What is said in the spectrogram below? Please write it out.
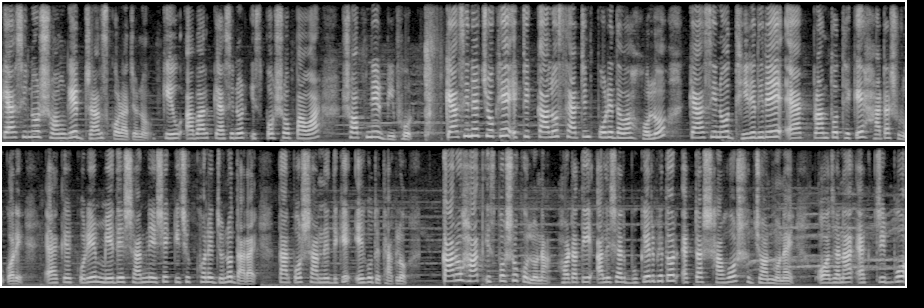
ক্যাসিনোর সঙ্গে ডান্স করার জন্য। কেউ আবার ক্যাসিনোর স্পর্শ পাওয়ার স্বপ্নের বিভোর। ক্যাসিনের চোখে একটি কালো স্যাটিন পরে দেওয়া হলো। ক্যাসিনো ধীরে ধীরে এক প্রান্ত থেকে হাঁটা শুরু করে। এক এক করে মেয়েদের সামনে এসে কিছুক্ষণের জন্য দাঁড়ায়। তারপর সামনের দিকে এগোতে থাকল। কারও হাত স্পর্শ করল না। হঠাৎই আলিশার বুকের ভেতর একটা সাহস জন্ম নেয়। অজানা এক তীব্র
